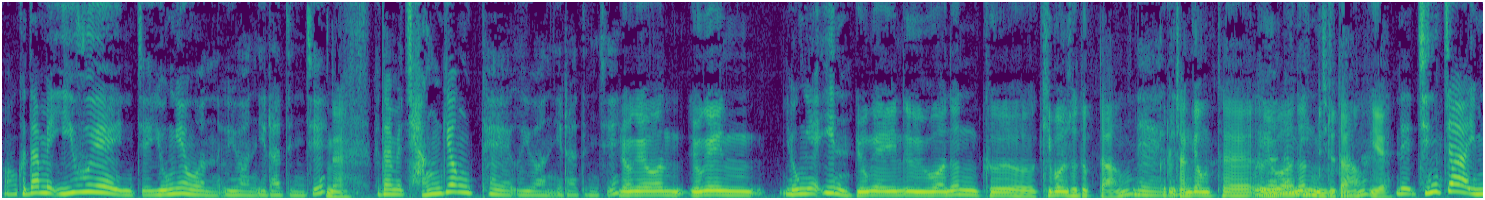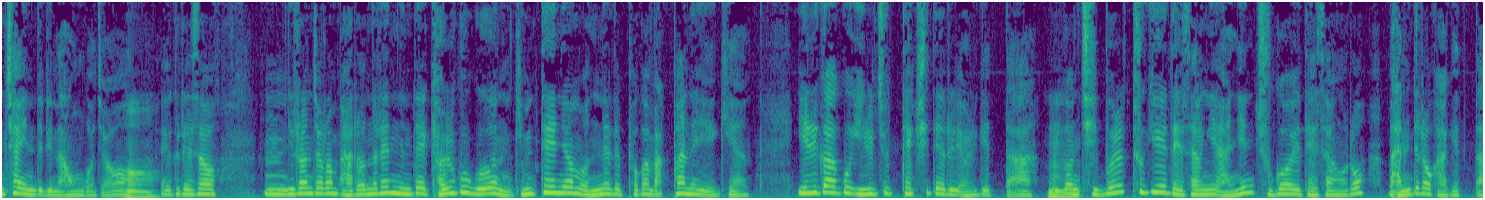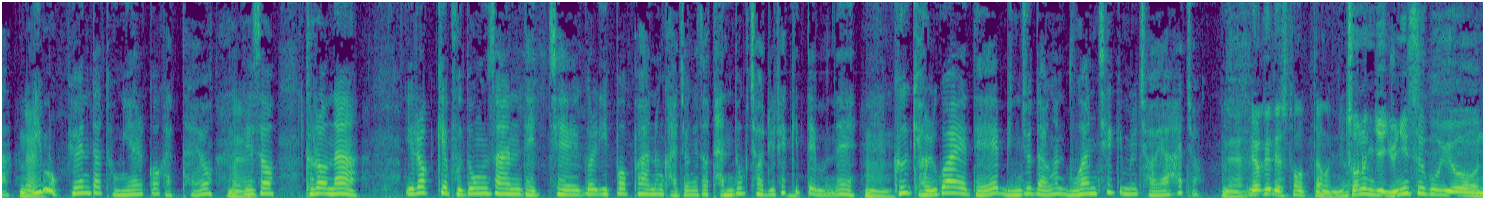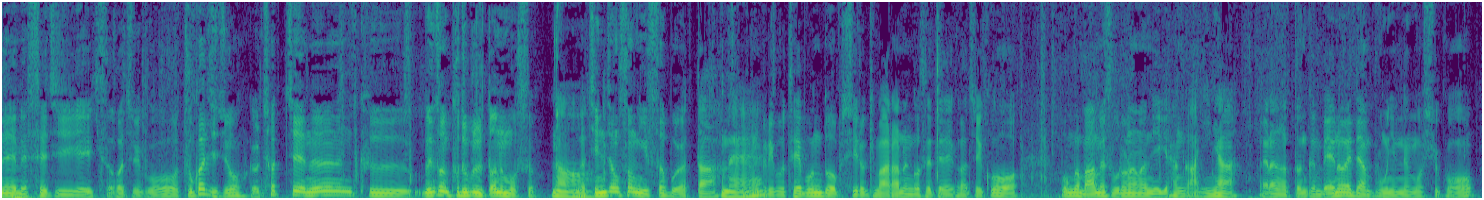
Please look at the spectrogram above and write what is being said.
어 그다음에 이후에 이제 용해원 의원이라든지 네. 그다음에 장경태 의원이라든지 용해원, 용해인, 용해인 용해인 의원은 그 기본소득당. 네, 그리고 그리고 장경태 의원은 의원은 민주당. 민주당. 예. 네, 진짜 임차인들이 나온 거죠. 어. 네, 그래서 음, 이런저런 발언을 했는데 결국은 김태년 원내대표가 막판에 얘기한 일가구 일주택 시대를 열겠다. 이건 음. 집을 투기의 대상이 아닌 주거의 대상으로 만들어 가겠다. 네. 이 목표엔 다 동의할 것 같아요. 네. 그래서 그러나 이렇게 부동산 대책을 입법하는 과정에서 단독 처리를 했기 때문에 음. 그 결과에 대해 민주당은 무한 책임을 져야 하죠. 네. 여기에 대해서 통합당은요? 저는 이제 윤희숙 의원의 메시지에 있어가지고 두 가지죠. 첫째는 그 왼손 부들부들 떠는 모습. 어. 그러니까 진정성이 있어 보였다. 네. 그리고 대본도 없이 이렇게 말하는 것에 대해 가지고 뭔가 마음에서 우러나는 얘기를 한 거 아니냐라는 어떤 그 매너에 대한 부분이 있는 것이고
